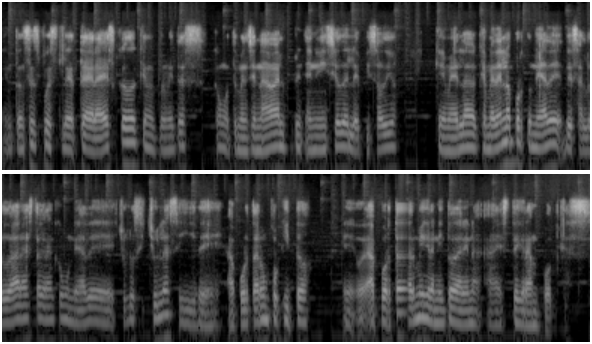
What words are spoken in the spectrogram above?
Entonces, pues te agradezco que me permitas, como te mencionaba al, inicio del episodio, que me, la, que me den la oportunidad de, saludar a esta gran comunidad de chulos y chulas y de aportar un poquito, eh, aportar mi granito de arena a este gran podcast.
